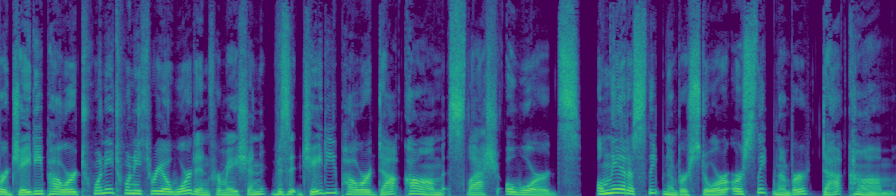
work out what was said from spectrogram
For JD Power 2023 award information, visit jdpower.com/awards. Only at a Sleep Number store or sleepnumber.com.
